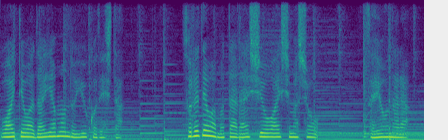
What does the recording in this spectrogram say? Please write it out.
お相手はダイヤモンド優子でした。それではまた来週お会いしましょう。さようなら。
